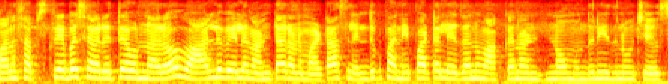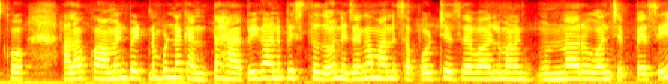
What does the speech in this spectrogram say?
మన సబ్స్క్రైబర్స్ ఎవరైతే ఉన్నారో వాళ్ళు వీళ్ళని అంటారనమాట అసలు ఎందుకు పని పాట లేదా నువ్వు అక్కని అంటున్నావు? ముందు నీది నువ్వు చేసుకో. అలా కామెంట్ పెట్టినప్పుడు నాకు ఎంత హ్యాపీగా అనిపిస్తుందో నిజంగా మన సపోర్ట్ చేసేవాళ్ళు మనకు ఉన్నారు అని చెప్పేసి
